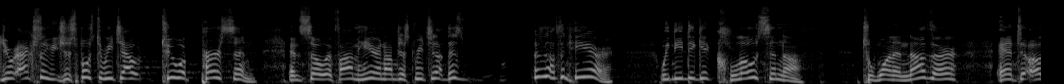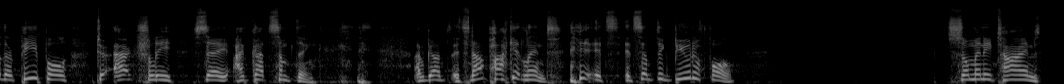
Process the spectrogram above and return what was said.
You're actually you're supposed to reach out to a person. And so if I'm here and I'm just reaching out, there's there's nothing here. We need to get close enough to one another and to other people to actually say, I've got something. I've got, it's not pocket lint, it's, it's something beautiful. So many times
